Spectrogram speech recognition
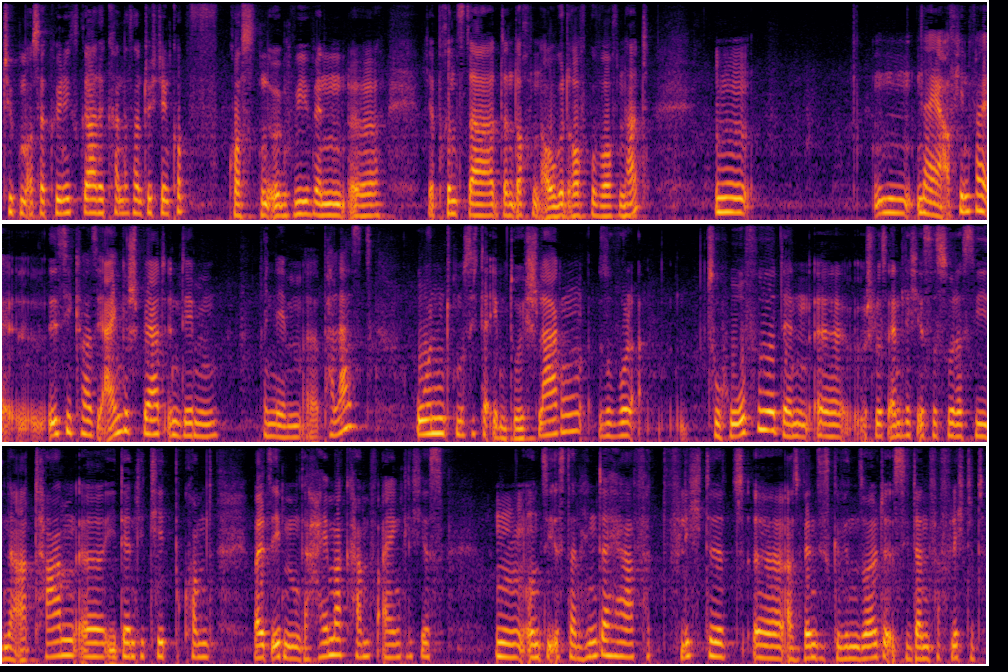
Typen aus der Königsgarde kann das natürlich den Kopf kosten irgendwie, wenn äh, der Prinz da dann doch ein Auge drauf geworfen hat. Mm, naja, auf jeden Fall ist sie quasi eingesperrt in dem, in dem äh, Palast und muss sich da eben durchschlagen, sowohl zu Hofe, denn äh, schlussendlich ist es so, dass sie eine Art Tarn-Identität äh, bekommt, weil es eben ein geheimer Kampf eigentlich ist. Mm, und sie ist dann hinterher verpflichtet, äh, also wenn sie es gewinnen sollte, ist sie dann verpflichtet,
